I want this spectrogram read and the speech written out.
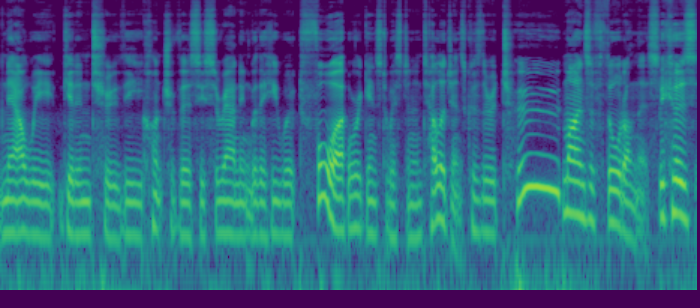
Now we get into the controversy surrounding whether he worked for or against Western intelligence, because there are two minds of thought on this. Because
